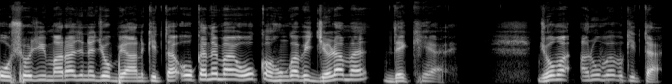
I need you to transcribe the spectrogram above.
ਓਸ਼ੋ ਜੀ ਮਹਾਰਾਜ ਨੇ ਜੋ ਬਿਆਨ ਕੀਤਾ, ਉਹ ਕਹਿੰਦੇ ਮੈਂ ਉਹ ਕਹੂੰਗਾ ਵੀ ਜਿਹੜਾ ਮੈਂ ਦੇਖਿਆ ਹੈ, ਜੋ ਮੈਂ ਅਨੁਭਵ ਕੀਤਾ ਹੈ।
